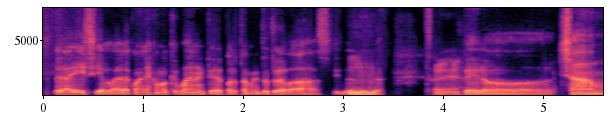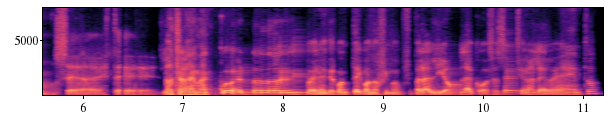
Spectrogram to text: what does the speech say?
estoy ahí, si hablar con él es como que, bueno, ¿en qué departamento trabajas? Y Pero, chamo, o sea, este, la otra vez me acuerdo, bueno, te conté cuando fuimos para Lyon, la cosa se hicieron el evento,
